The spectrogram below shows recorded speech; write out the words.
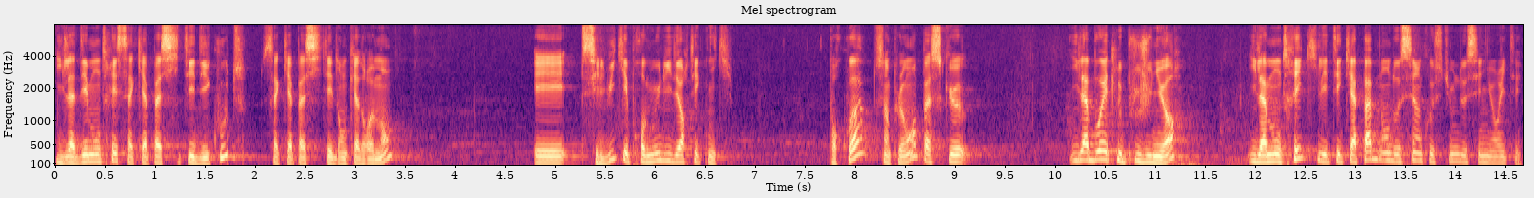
il a démontré sa capacité d'écoute, sa capacité d'encadrement, et c'est lui qui est promu leader technique. Pourquoi? Tout simplement parce que il a beau être le plus junior, il a montré qu'il était capable d'endosser un costume de seniorité.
